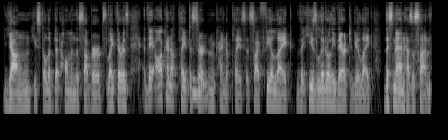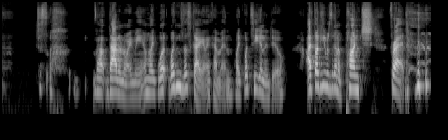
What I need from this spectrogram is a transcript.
young. He still lived at home in the suburbs. Like there was, they all kind of played to mm-hmm. certain kind of places. So I feel like that he's literally there to be like, this man has a son. Just ugh, that that annoyed me. I'm like, what? When's this guy gonna come in? Like, what's he gonna do? I thought he was gonna punch Fred.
